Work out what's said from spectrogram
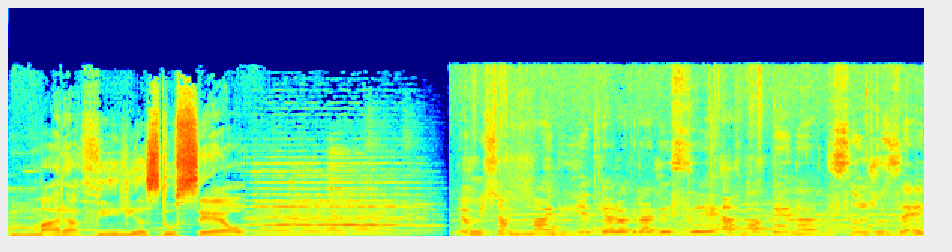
Maravilhas do céu. Eu me chamo Maria, quero agradecer as novenas de São José,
